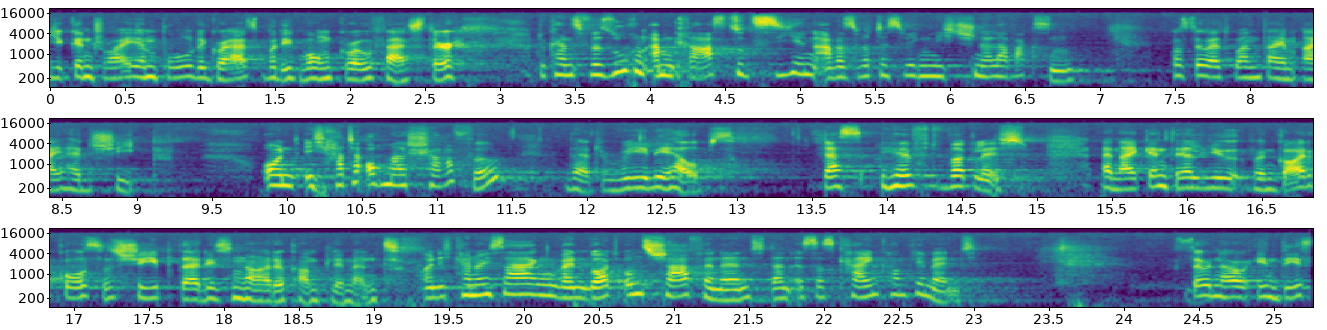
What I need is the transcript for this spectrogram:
You can try and pull the grass, but it won't grow faster. Du kannst versuchen, am Gras zu ziehen, aber es wird deswegen nicht schneller wachsen. Also, at one time, I had sheep. Und ich hatte auch mal Schafe. That really helps. Das hilft wirklich. And I can tell you, when God calls us sheep, that is not a compliment. Und ich kann euch sagen, wenn Gott uns Schafe nennt, dann ist das kein Kompliment. So now in this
